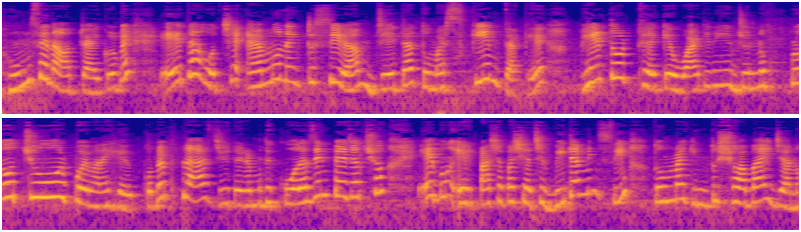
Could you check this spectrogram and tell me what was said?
ধুমসে নেওয়ার ট্রাই করবে। এটা হচ্ছে এমন একটা সিরাম যেটা তোমার স্কিনটাকে ভেতর থেকে হোয়াইটেনিং এর জন্য প্রচুর পরিমাণে হেল্প করবে। প্লাস যেহেতু এটার মধ্যে কোলাজিন পেয়ে যাচ্ছ এবং এর পাশাপাশি আছে ভিটামিন সি তোমরা কিন্তু সবাই জানো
